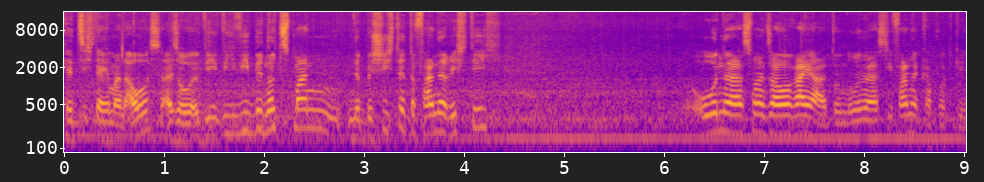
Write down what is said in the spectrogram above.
Kennt sich da jemand aus? Also wie, wie, wie benutzt man eine beschichtete Pfanne richtig, ohne dass man Sauerei hat und ohne dass die Pfanne kaputt geht?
